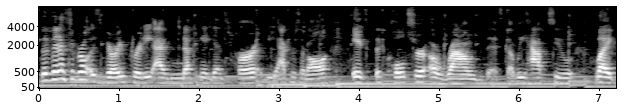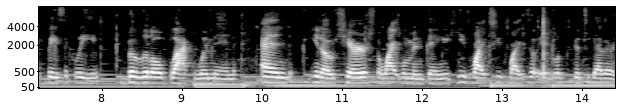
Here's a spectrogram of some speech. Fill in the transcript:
The Vanessa girl is very pretty. I have nothing against her, the actress at all. It's the culture around this that we have to, like, basically belittle black women and, you know, cherish the white woman thing. He's white, she's white, so it looks good together.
